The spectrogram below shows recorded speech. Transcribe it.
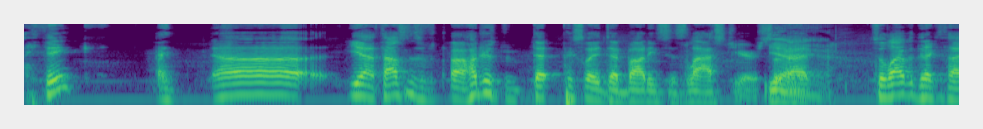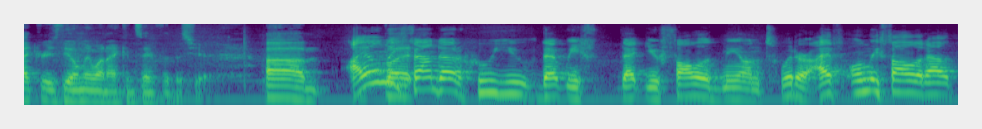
I think, I uh, yeah, thousands of uh, hundreds of de- pixelated dead bodies is last year. So Yeah, that yeah. so Live at the Death Factory is the only one I can say for this year. Um, I only But- found out who you that we that you followed me on Twitter. I've only followed out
